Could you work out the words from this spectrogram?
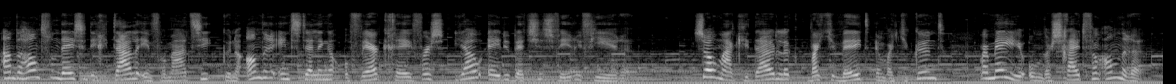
Aan de hand van deze digitale informatie kunnen andere instellingen of werkgevers jouw edu-badges verifiëren. Zo maak je duidelijk wat je weet en wat je kunt, waarmee je je onderscheidt van anderen.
